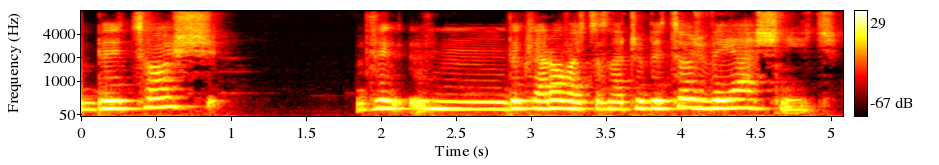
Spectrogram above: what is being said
by coś wy, mm, wyklarować, to znaczy by coś wyjaśnić,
